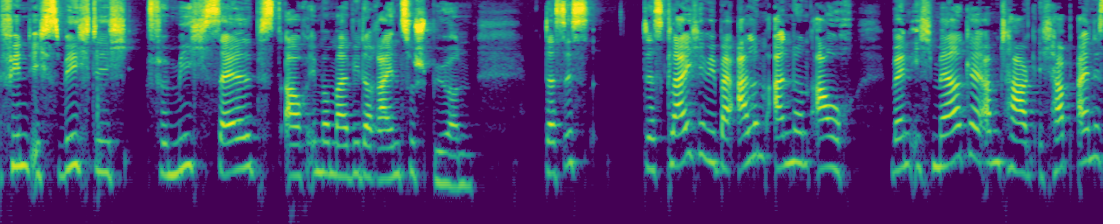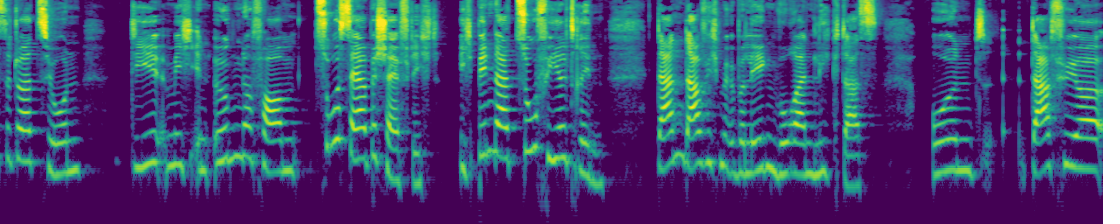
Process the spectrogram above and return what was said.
finde ich es wichtig, für mich selbst auch immer mal wieder reinzuspüren. Das ist das gleiche wie bei allem anderen auch. Wenn ich merke am Tag, ich habe eine Situation, die mich in irgendeiner Form zu sehr beschäftigt, ich bin da zu viel drin, dann darf ich mir überlegen, woran liegt das? Und dafür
